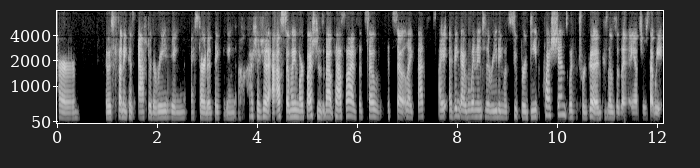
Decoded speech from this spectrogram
her. It was funny because after the reading, I started thinking, oh gosh, I should asked so many more questions about past lives. It's so, it's so like that's I, I think I went into the reading with super deep questions, which were good because those are the answers that we,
